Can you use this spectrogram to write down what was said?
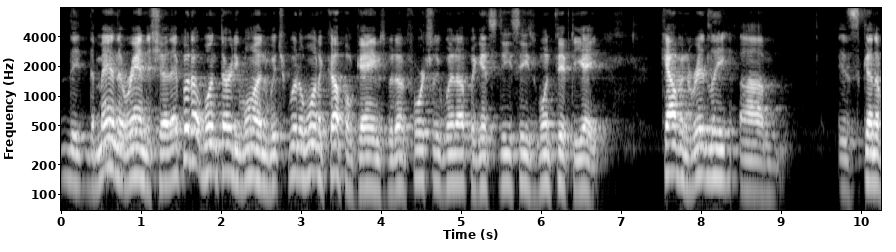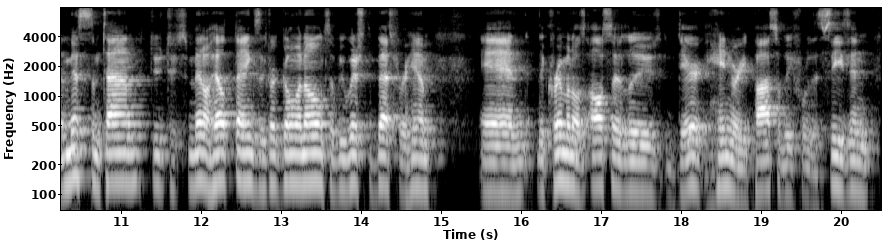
the, the man that ran the show, they put up 131, which would have won a couple games, but unfortunately went up against DC's 158. Calvin Ridley um, is going to miss some time due to some mental health things that are going on, so we wish the best for him. And the Criminals also lose Derrick Henry, possibly for the season.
